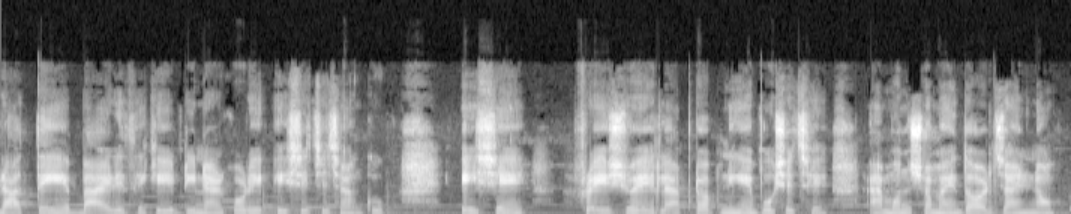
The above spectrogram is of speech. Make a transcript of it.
রাতে বাইরে থেকে ডিনার করে এসেছে জাঙ্কুক। এসে ফ্রেশ হয়ে ল্যাপটপ নিয়ে বসেছে। এমন সময় দরজায় নক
